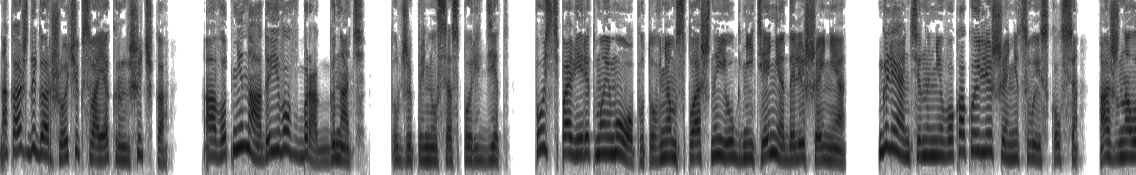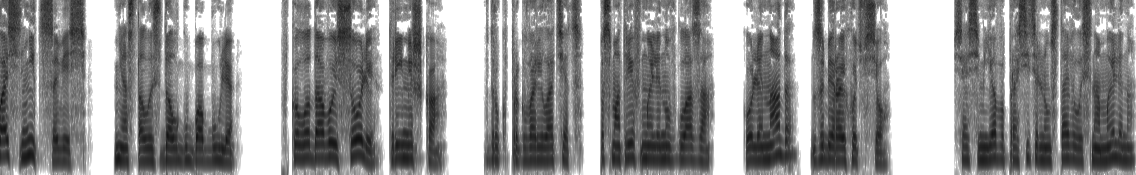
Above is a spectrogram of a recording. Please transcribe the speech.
На каждый горшочек своя крышечка. А вот не надо его в брак гнать. Тут же принялся спорить дед. Пусть поверит моему опыту, в нем сплошные угнетения до лишения. Гляньте на него, какой лишенец выискался. Аж налоснится весь. Не осталось долгу бабуля. В кладовой соли три мешка. Вдруг проговорил отец, посмотрев Мелину в глаза. Коли надо, забирай хоть все. Вся семья вопросительно уставилась на Мелина,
